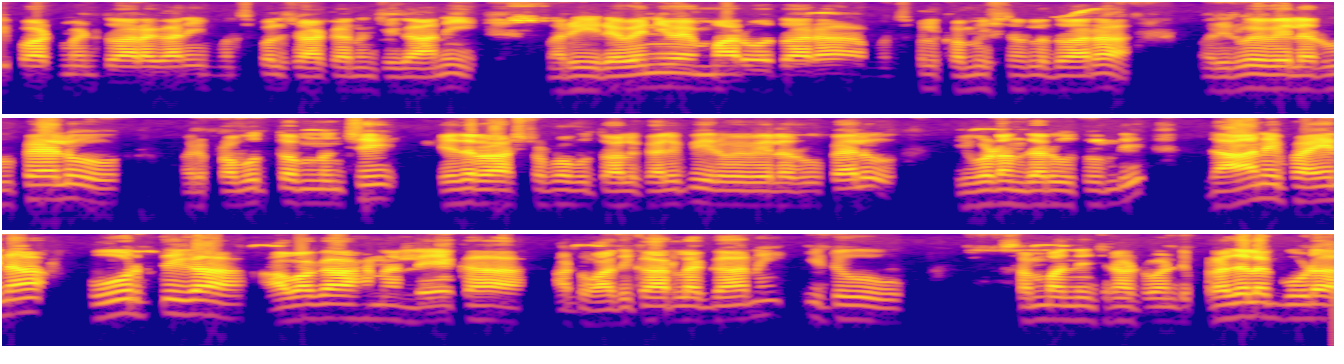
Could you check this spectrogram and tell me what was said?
డిపార్ట్మెంట్ ద్వారా కానీ మున్సిపల్ శాఖ నుంచి కానీ మరి రెవెన్యూ ఎంఆర్ఓ ద్వారా మున్సిపల్ కమిషనర్ల ద్వారా మరి ఇరవై వేల రూపాయలు మరి ప్రభుత్వం నుంచి కేంద్ర రాష్ట్ర ప్రభుత్వాలు కలిపి ఇరవై వేల రూపాయలు ఇవ్వడం జరుగుతుంది. దానిపైన పూర్తిగా అవగాహన లేక అటు అధికారులకు కానీ ఇటు సంబంధించినటువంటి ప్రజలకు కూడా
